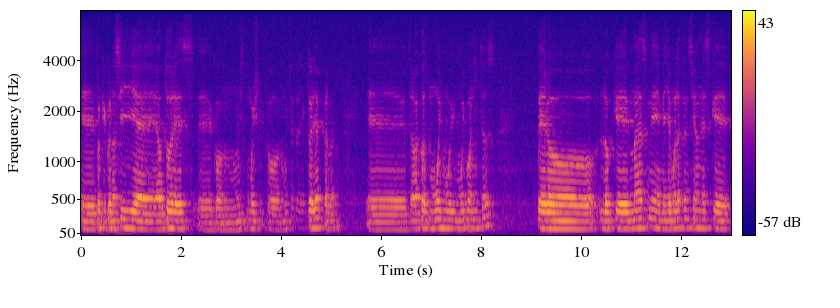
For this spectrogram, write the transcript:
eh, porque conocí autores con, con, mucha trayectoria, perdón, trabajos muy, muy, muy bonitos, pero lo que más me, llamó la atención es que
